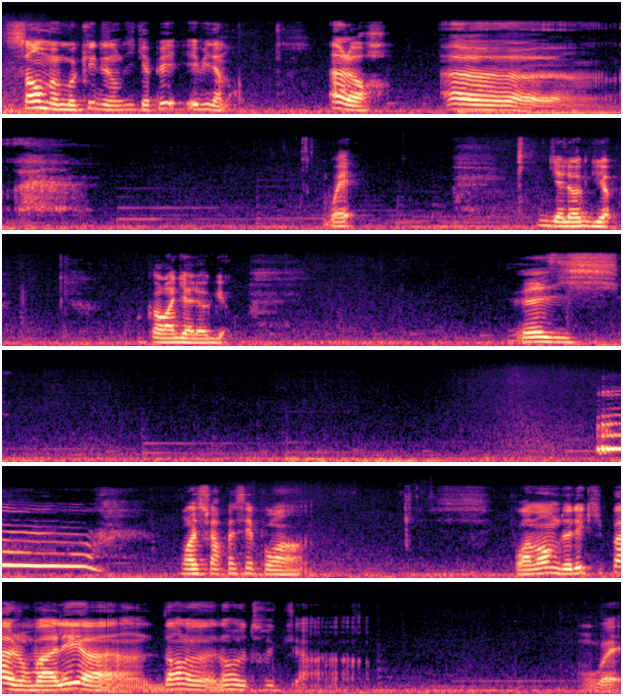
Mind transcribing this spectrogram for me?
Sans me moquer des handicapés, évidemment. Alors. Euh... Ouais. Dialogue. Encore un dialogue. Vas-y. On va se faire passer pour un pour un membre de l'équipage. On va aller euh, dans le dans le truc. Ouais.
